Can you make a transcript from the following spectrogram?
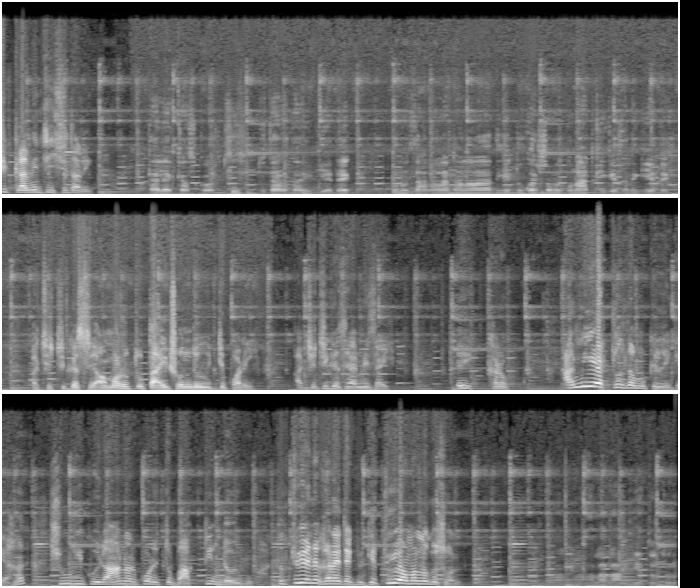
শিক্ষা আমি তারে তাহলে এক কাজ কর তুই তাড়াতাড়ি গিয়ে দেখ কোনো জানালা টানালা দিয়ে ঢুকার সময় কোনো আটকে গেছে না গিয়ে দেখ। আচ্ছা ঠিক আছে আমারও তো তাই সন্দেহ হইতে পারে। আচ্ছা ঠিক আছে আমি যাই। এই খারাপ আমি একলা দামুকে লেগে হ্যাঁ? চুরি করে আনার পরে তো বাঘ তিনটা হইব। তো তুই এনে খারাই থাকবি কে? তুই আমার লোকে চল। শালা রাতিয়া তো তোর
